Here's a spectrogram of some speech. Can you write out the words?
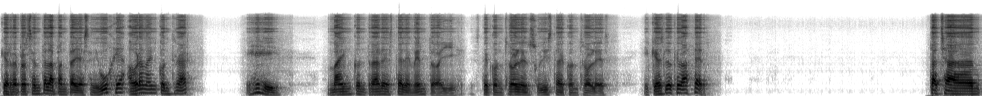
que representa la pantalla se dibuje, ahora va a encontrar, ¡hey! va a encontrar este elemento allí, este control en su lista de controles. ¿Y qué es lo que va a hacer? ¡Tachán!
